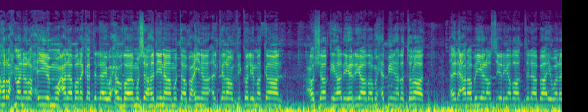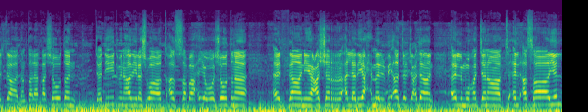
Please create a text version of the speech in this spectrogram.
الله الرحمن الرحيم وعلى بركة الله وحفظه مشاهدينا متابعينا الكرام في كل مكان. عشاق هذه الرياضة محبين هذا التراث. العربية الأصيل رياضات الآباء والأجداد انطلق شوط جديد من هذه الأشواط الصباحية وهو شوطنا الثاني عشر الذي يحمل فئة الجعدان المهجنات الأصايل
